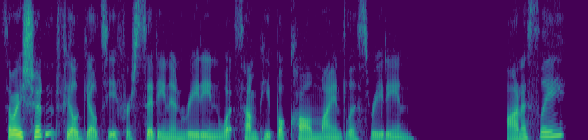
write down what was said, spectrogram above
so I shouldn't feel guilty for sitting and reading what some people call mindless reading. Honestly,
